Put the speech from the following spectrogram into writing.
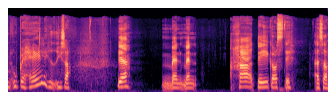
en ubehagelighed i sig. Ja, men, men har det ikke også det? Altså,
